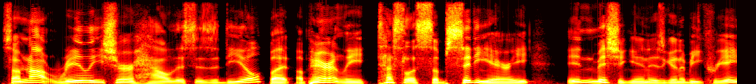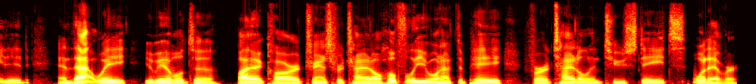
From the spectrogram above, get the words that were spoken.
So I'm not really sure how this is a deal, but apparently, Tesla's subsidiary in Michigan is going to be created, and that way you'll be able to buy a car, transfer title. Hopefully, you won't have to pay for a title in two states, whatever.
